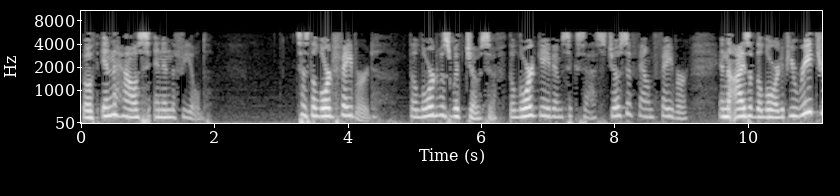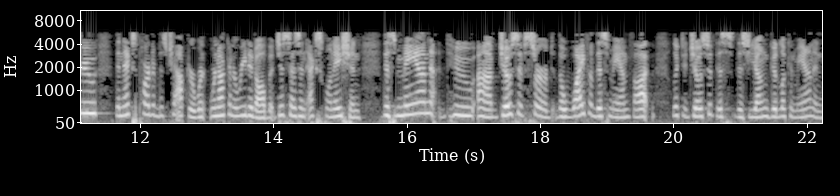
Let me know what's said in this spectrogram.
both in the house and in the field. It says the Lord favored. The Lord was with Joseph. The Lord gave him success. Joseph found favor in the eyes of the Lord. If you read through the next part of this chapter, we're, we're not going to read it all, but just as an explanation, this man who uh, Joseph served, the wife of this man thought, looked at Joseph, this, this young, good looking man, and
